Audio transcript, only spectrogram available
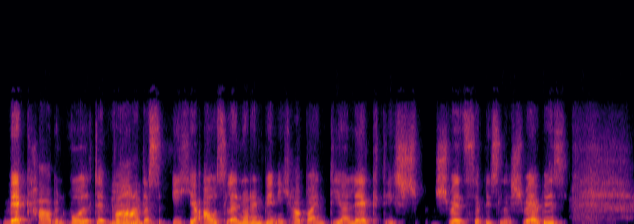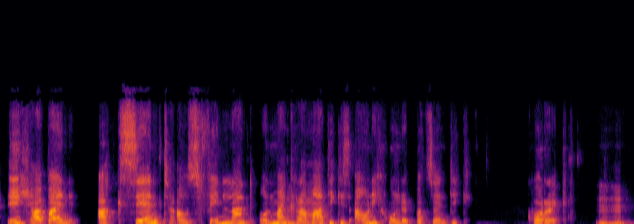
weghaben wollte, war, mhm. dass ich ja Ausländerin bin. Ich habe einen Dialekt, ich schwätze ein bisschen Schwäbisch. Ich habe einen Akzent aus Finnland und meine mhm. Grammatik ist auch nicht hundertprozentig korrekt. Mhm.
